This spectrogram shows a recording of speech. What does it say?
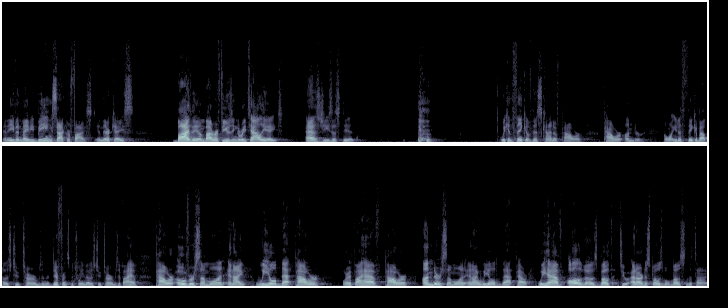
and even maybe being sacrificed, in their case, by them by refusing to retaliate as Jesus did. we can think of this kind of power, power under. I want you to think about those two terms and the difference between those two terms. If I have power over someone and I wield that power, or if I have power under someone and I wield that power. We have all of those both to, at our disposal most of the time.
